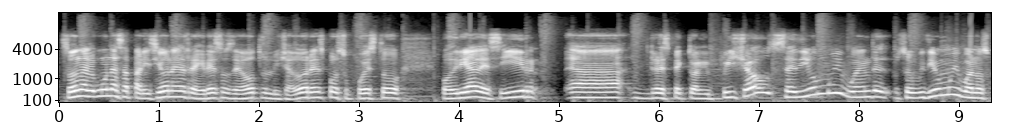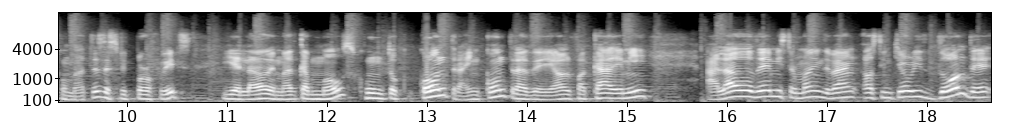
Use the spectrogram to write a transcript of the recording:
Son algunas apariciones, regresos de otros luchadores. Por supuesto, podría decir ah, respecto al pre-show, se dio muy buen, se dio muy buenos combates de Street Profits y el lado de Madcap Mouse junto contra, en contra de Alpha Academy. Al lado de Mr. Money in the Bank, Austin Theory, donde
